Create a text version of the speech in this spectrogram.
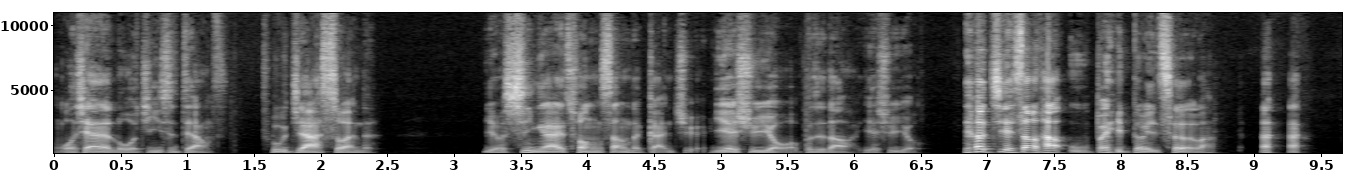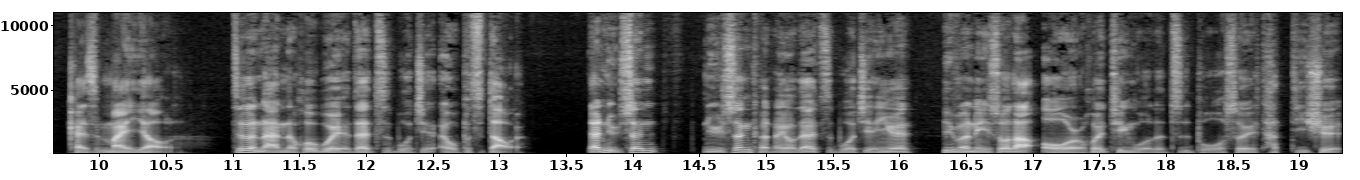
我现在的逻辑是这样子，出家算了，有性爱创伤的感觉，也许有，不知道，也许有。要介绍他五倍对策吗？开始卖药了。这个男的会不会也在直播间？哎，我不知道哎。但女生女生可能有在直播间，因为蒂芬妮说她偶尔会听我的直播，所以她的确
